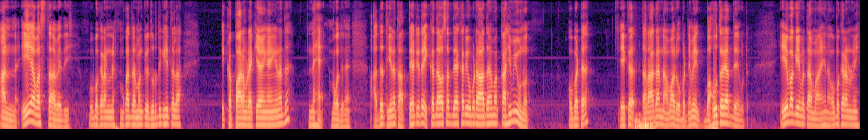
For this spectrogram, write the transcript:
අන්න ඒ අවස්ථාවේදී ඔබ කරන්න මොකක්ද මං කිව්ව දුරදිග හිතලා එක පාරම රැකියාවෙන් අයිගෙනද නැහැ. මොකදන අද තියෙන තත්ත්ය හැටියට එක දවසක් දෙයක් හරි ඔබට ආදායමක් අහිමි වුණොත් ඔබට ඒක තරාගන්න අමාරු ඔබට නෙමෙයි බහුතරයක් දෙනෙකුට. ඒ වගේම තමයි එහෙනම් ඔබ කරන්නේ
